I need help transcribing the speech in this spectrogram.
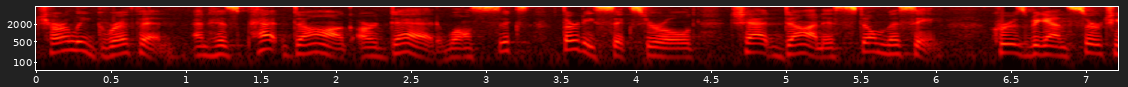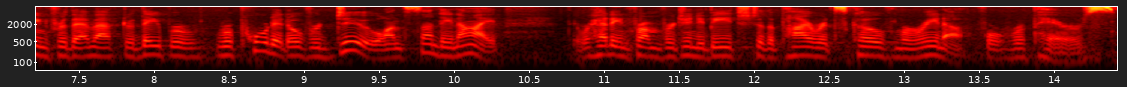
Charlie Griffin and his pet dog are dead, while 36 year old Chad Dunn is still missing. Crews began searching for them after they were reported overdue on Sunday night. They were heading from Virginia Beach to the Pirates Cove Marina for repairs.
